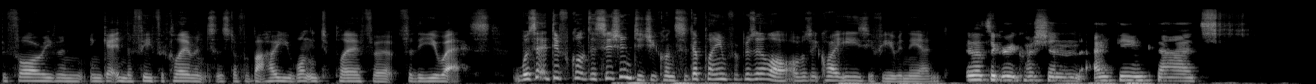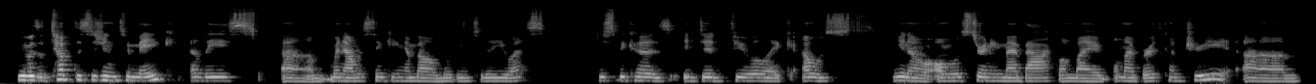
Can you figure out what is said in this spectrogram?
before even in getting the FIFA clearance and stuff about how you wanted to play for, for the US. Was it a difficult decision? Did you consider playing for Brazil or, or was it quite easy for you in the end? That's a great question. I think that it was a tough decision to make, at least um, when I was thinking about moving to the US, just because it did feel like I was, you know, almost turning my back on my on my birth country, um,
